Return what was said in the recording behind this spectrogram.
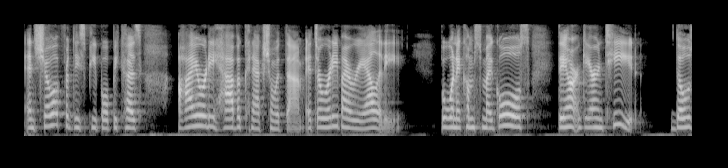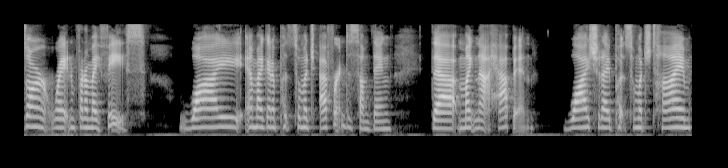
and show up for these people because I already have a connection with them. It's already my reality. But when it comes to my goals, they aren't guaranteed. Those aren't right in front of my face. Why am I going to put so much effort into something that might not happen? Why should I put so much time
